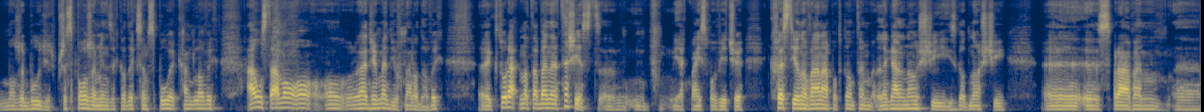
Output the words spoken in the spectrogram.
może budzić, przy sporze między kodeksem spółek handlowych a ustawą o, o Radzie Mediów Narodowych, która notabene też jest, jak Państwo wiecie, kwestionowana pod kątem legalności i zgodności E, e, z prawem e,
